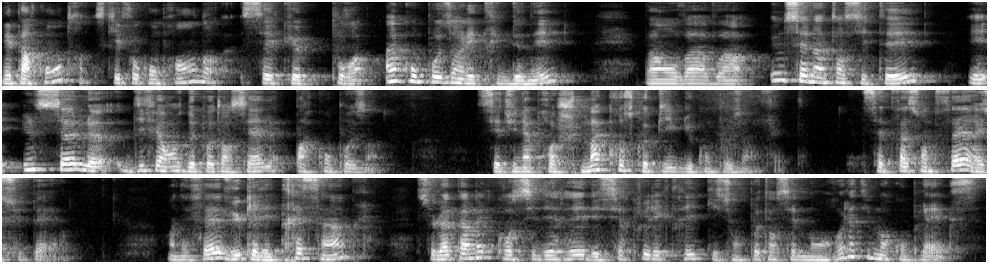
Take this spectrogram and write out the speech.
Mais par contre, ce qu'il faut comprendre, c'est que pour un composant électrique donné, ben, on va avoir une seule intensité et une seule différence de potentiel par composant. C'est une approche macroscopique du composant en fait. Cette façon de faire est super. En effet, vu qu'elle est très simple, cela permet de considérer des circuits électriques qui sont potentiellement relativement complexes,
